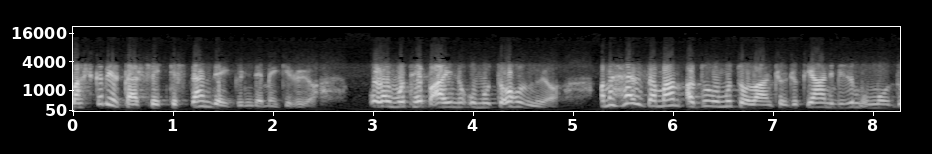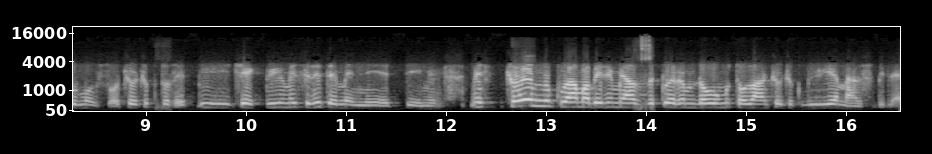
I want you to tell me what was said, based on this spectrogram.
başka bir perspektiften de gündeme giriyor. O umut hep aynı umut olmuyor. Ama her zaman adı umut olan çocuk yani bizim umudumuz o çocuktur hep büyüyecek büyümesini temenni ettiğimiz. Çoğunlukla ama benim yazdıklarımda umut olan çocuk büyüyemez bile.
